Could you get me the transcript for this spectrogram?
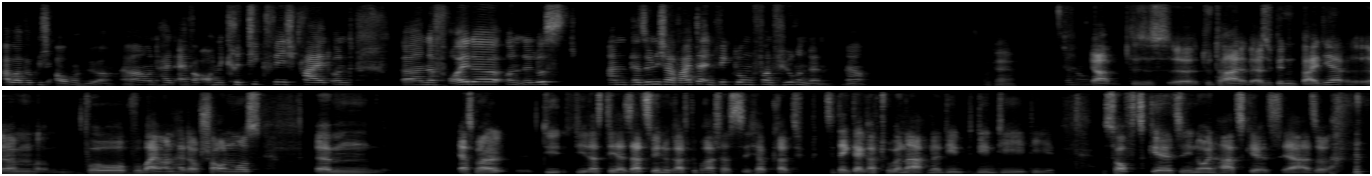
aber wirklich Augenhöhe. Ja, und halt einfach auch eine Kritikfähigkeit und äh, eine Freude und eine Lust an persönlicher Weiterentwicklung von Führenden. Ja. Okay. Genau. Ja, das ist äh, total, also ich bin bei dir, ähm, wo, wobei man halt auch schauen muss, ähm, erstmal die, die, das, der Satz, den du gerade gebracht hast, ich habe gerade, sie denkt ja gerade drüber nach, ne? die, die, die, die Soft Skills und die neuen Hard Skills. Ja, also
